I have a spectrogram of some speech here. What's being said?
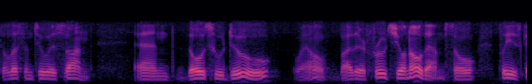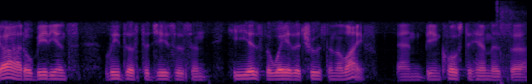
to listen to his Son. And those who do, well, by their fruits you'll know them. So please God, obedience leads us to Jesus, and He is the way, the truth, and the life. And being close to Him is uh,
